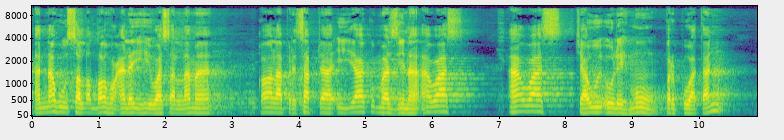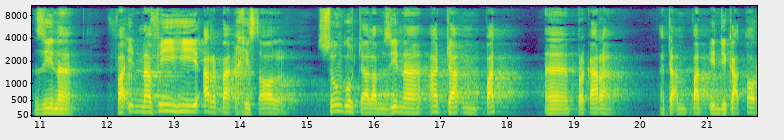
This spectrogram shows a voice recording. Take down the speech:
annahu sallallahu alaihi wasallam qala bersabda iyyakum wazina awas awas jauhi olehmu perbuatan zina Fa inna fihi arba khisal. Sungguh dalam zina ada empat eh, perkara, ada empat indikator,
